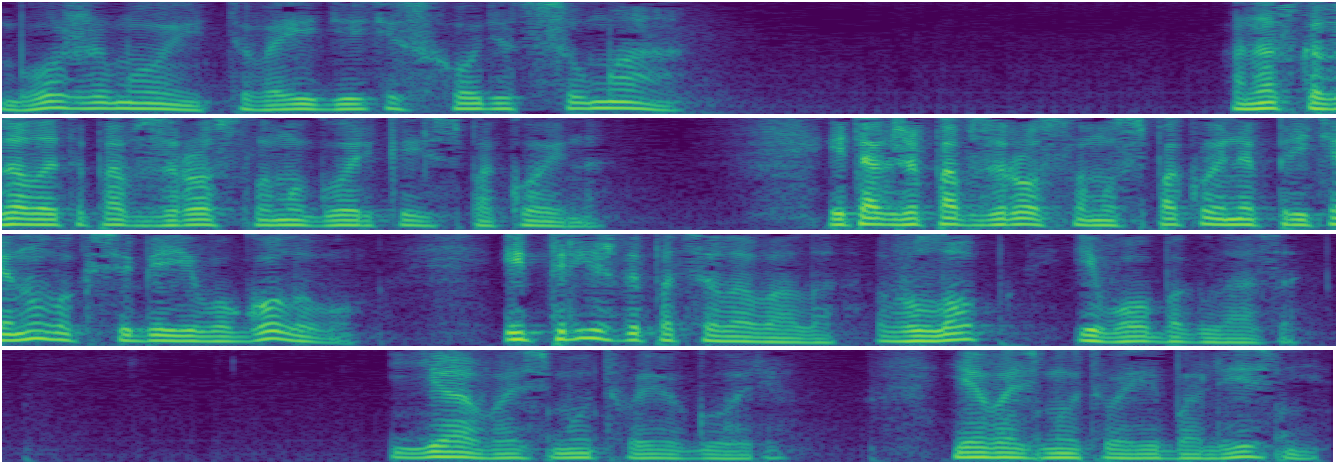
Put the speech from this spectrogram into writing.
«Боже мой, твои дети сходят с ума!» Она сказала это по-взрослому горько и спокойно. И также по-взрослому спокойно притянула к себе его голову и трижды поцеловала в лоб и в оба глаза. «Я возьму твое горе, я возьму твои болезни,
